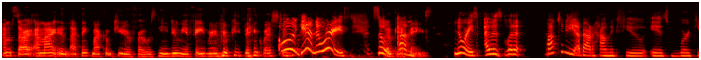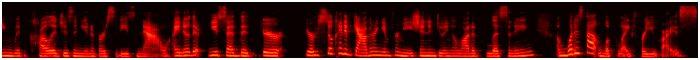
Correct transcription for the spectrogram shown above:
I'm sorry. I might. I think my computer froze. Can you do me a favor and repeat that question? Oh yeah, no worries. So okay, um, thanks. No worries. I was what. Talk to me about how McFew is working with colleges and universities now. I know that you said that you're you're still kind of gathering information and doing a lot of listening. Um, what does that look like for you guys?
